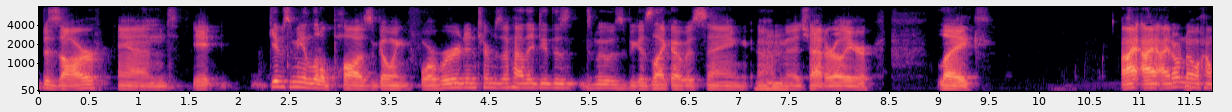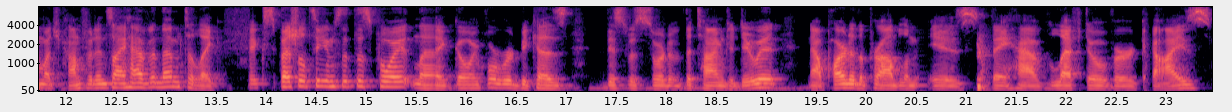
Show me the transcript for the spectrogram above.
bizarre, and it gives me a little pause going forward in terms of how they do these, these moves because, like I was saying um, mm-hmm. in the chat earlier, like I, I I don't know how much confidence I have in them to like fix special teams at this point, like going forward, because this was sort of the time to do it. Now, part of the problem is they have leftover guys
